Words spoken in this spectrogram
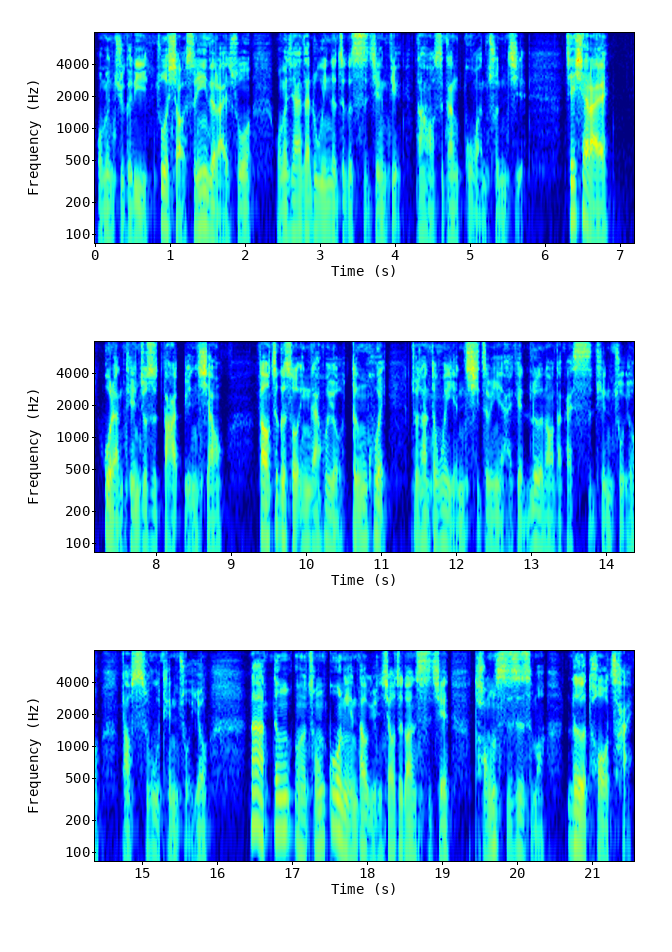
我们举个例，做小生意的来说，我们现在在录音的这个时间点，刚好是刚过完春节，接下来过两天就是大元宵，到这个时候应该会有灯会，就算灯会延期，这边也还可以热闹大概十天左右到十五天左右。那灯呃，从过年到元宵这段时间，同时是什么？乐透彩。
